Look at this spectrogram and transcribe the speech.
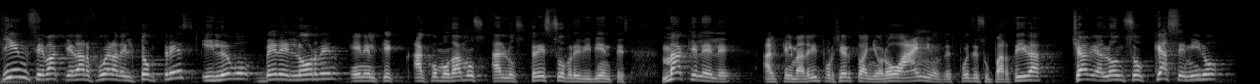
quién se va a quedar fuera del top 3 y luego ver el orden en el que acomodamos a los tres sobrevivientes. Makelele, al que el Madrid, por cierto, añoró años después de su partida, Xavi Alonso, Casemiro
